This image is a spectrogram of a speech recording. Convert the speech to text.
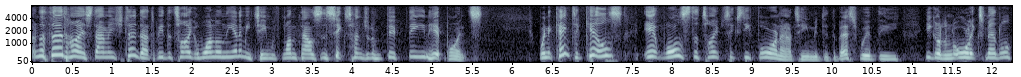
And the third highest damage turned out to be the Tiger 1 on the enemy team with 1,615 hit points. When it came to kills, it was the Type 64 on our team who did the best with the... He got an Orlik's medal,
